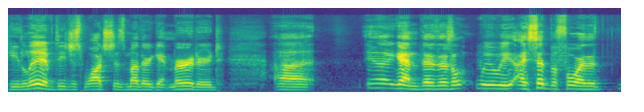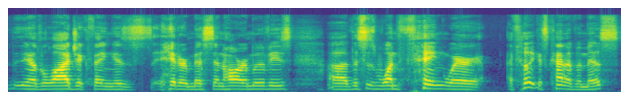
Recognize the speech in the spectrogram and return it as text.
he lived, he just watched his mother get murdered. Uh, you know, again, there, there's a, we, we I said before that you know the logic thing is hit or miss in horror movies. Uh, this is one thing where I feel like it's kind of a miss.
